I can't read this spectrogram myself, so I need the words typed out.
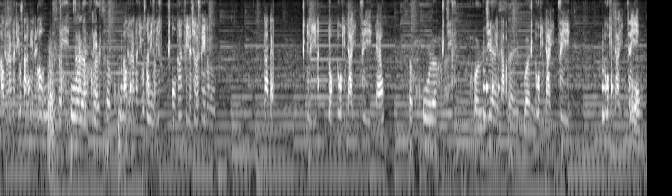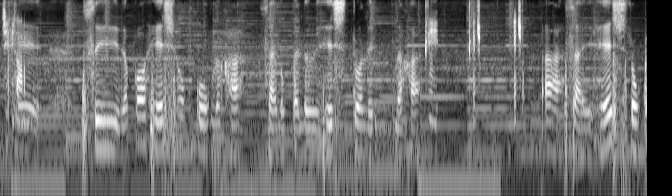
สักครู่นะคะสักครู่เอาไปที่ฝั่งนี้โอเพนฟีเจอร์เมนูแบบทีนี้ตัวใหญ่ G แล้วสักครู่นะคะขออนุญาตใส่ไว้ตัวใหญ่ G ตัวใหญ่ G โอเค C แล้วก็ H ฮ่องกงนะคะ ใส่ลงไปเลย H ตัวเล็กนะคะอ่าใส่ H ลงไป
